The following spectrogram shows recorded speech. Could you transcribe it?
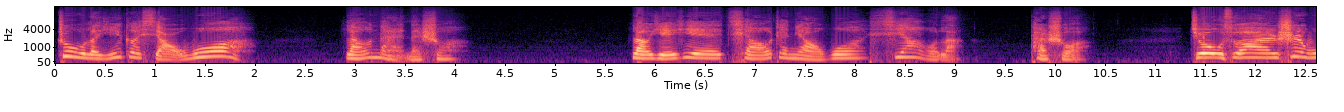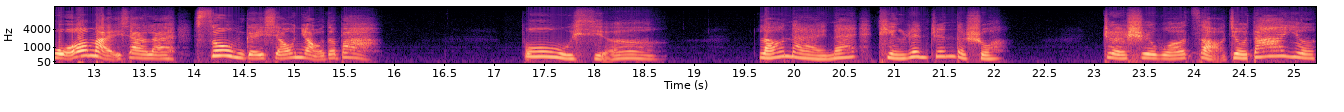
筑了一个小窝。老奶奶说。老爷爷瞧着鸟窝笑了，他说：“就算是我买下来送给小鸟的吧。”不行。老奶奶挺认真的说：“这是我早就答应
